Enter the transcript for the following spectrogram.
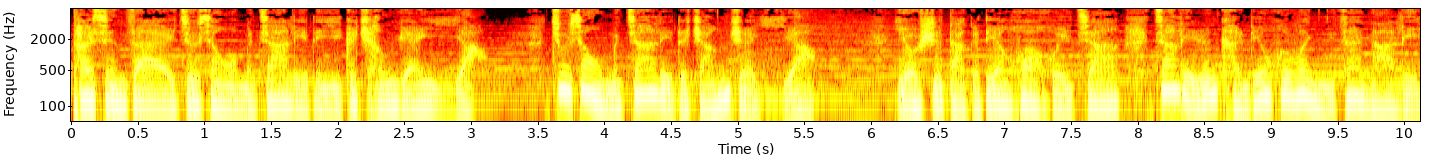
他现在就像我们家里的一个成员一样，就像我们家里的长者一样。有时打个电话回家，家里人肯定会问你在哪里。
